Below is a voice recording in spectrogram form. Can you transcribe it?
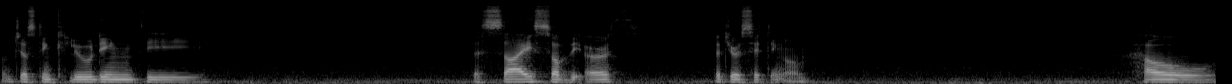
So just including the the size of the earth that you're sitting on. How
